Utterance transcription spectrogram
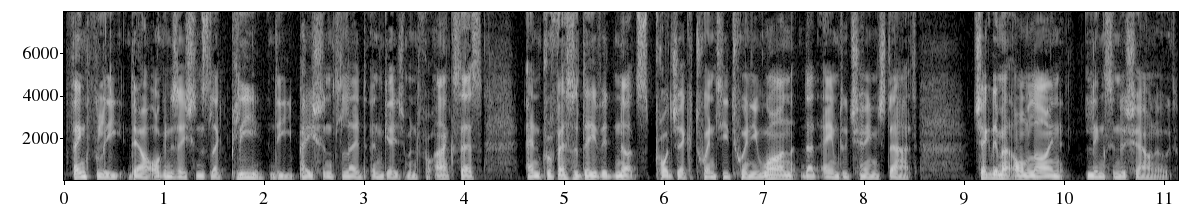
Thankfully, there are organizations like PLEA, the Patient Led Engagement for Access, and Professor David Nutt's Project 2021 that aim to change that. Check them out online, links in the show note.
